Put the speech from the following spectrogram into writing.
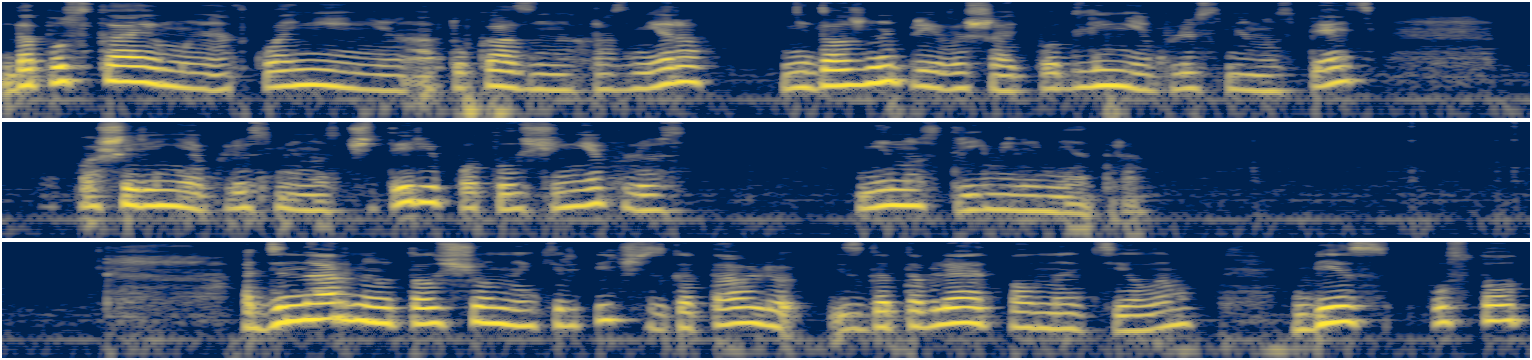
Допускаемые отклонения от указанных размеров не должны превышать по длине плюс-минус 5, по ширине плюс-минус 4, по толщине плюс-минус 3 мм. Одинарный утолщенный кирпич изготовляет полнотелым, без пустот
